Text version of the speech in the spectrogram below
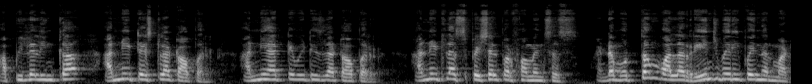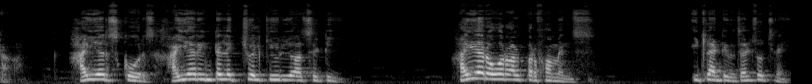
ఆ పిల్లలు ఇంకా అన్ని టెస్ట్ల టాపర్ అన్ని యాక్టివిటీస్ల టాపర్ అన్నిట్లా స్పెషల్ పర్ఫార్మెన్సెస్ అంటే మొత్తం వాళ్ళ రేంజ్ పెరిగిపోయిందనమాట higher scores higher intellectual curiosity higher overall performance ఇట్లాంటి రిజల్ట్స్ వచ్చినాయి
